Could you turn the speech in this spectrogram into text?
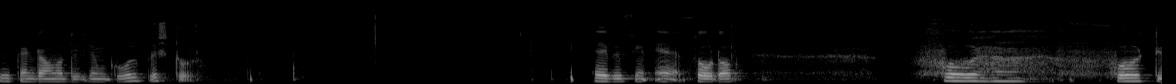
You can download this game google play store. Have you seen a sort of for uh, 40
